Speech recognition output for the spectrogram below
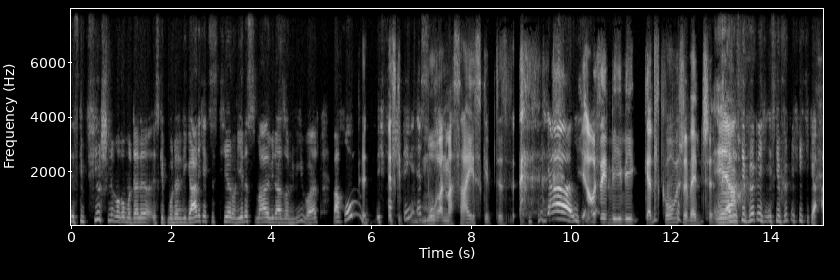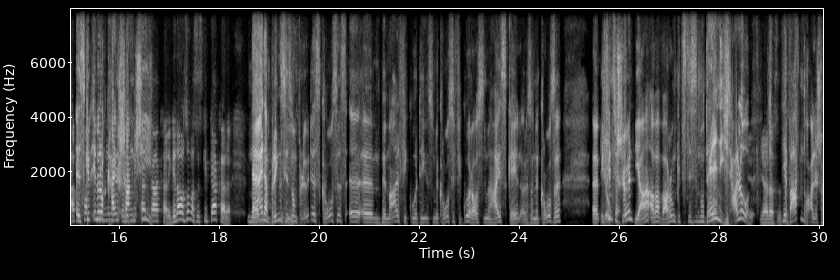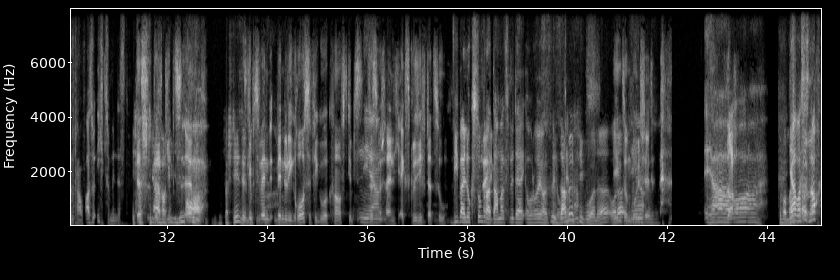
es gibt viel schlimmere Modelle. Es gibt Modelle, die gar nicht existieren und jedes Mal wieder so ein V-Word. Warum? Ich Es gibt verstehe es nicht. Moran Massais gibt es. Ja, ich, Die aussehen wie, wie ganz komische Menschen. also Ja. es gibt wirklich, es gibt wirklich richtige Es gibt immer noch keinen und es gibt Shang-Chi. gar keine. Genau sowas, es gibt gar keine. Nein, Ähm, dann bringen sie so ein blödes, großes äh, ähm, Bemalfigur-Ding, so eine große Figur raus, eine Highscale oder so eine große. Ähm, ich finde sie schön, ja, aber warum gibt es dieses Modell nicht? Hallo! Ja, das ist. Wir warten doch alle schon drauf, also ich zumindest. ich Das- verstehe das einfach die gibt's, Minis ähm. Ich verstehe sie Das gibt's, nicht. wenn, wenn du die große Figur kaufst, gibt es das Ja. wahrscheinlich exklusiv dazu. Wie bei Luxumbra Nein. damals mit der Aurora. Das ist eine ne? Sammelfigur, ne? Oder? Irgend so ein Ja. Bullshit. Ja, So. oh. Ja, was ist noch?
